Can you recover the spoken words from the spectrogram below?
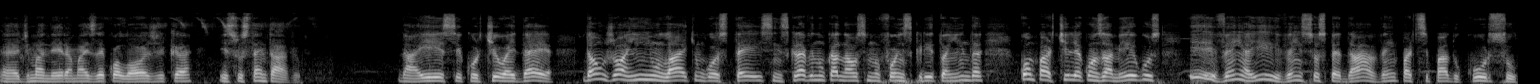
é, de maneira mais ecológica e sustentável. Daí, se curtiu a ideia, dá um joinha, um like, um gostei, se inscreve no canal se não for inscrito ainda, compartilha com os amigos e vem aí, vem se hospedar, vem participar do curso,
